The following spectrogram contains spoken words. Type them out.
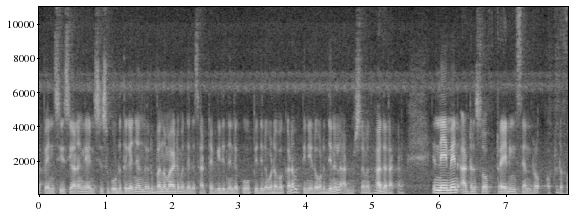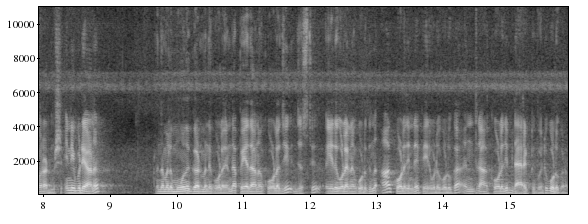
അപ്പോൾ എൻ സി സി ആണെങ്കിൽ എൻ സി സി കൊടുത്തു കഴിഞ്ഞാൽ നിർബന്ധമായിട്ടും അതിന്റെ സർട്ടിഫിക്കറ്റ് ഇതിന്റെ കോപ്പി ഇതിന് ഇവിടെ വെക്കണം പിന്നീട് ഒറിജിനൽ അഡ്മിഷൻ സമയത്ത് ഹാജരാക്കണം. Name and address of training centre opted for admission ഇനി ഇവിടെയാണ് നമ്മൾ മൂന്ന് ഗവൺമെന്റ് കോളേജ് ഉണ്ട്. അപ്പോൾ ഏതാണ് കോളേജ്? ജസ്റ്റ് ഏത് കോളേജാണ് കൊടുക്കുന്നത്? ആ കോളേജിന്റെ പേര് ഇവിടെ കൊടുക്കുക. എന്നിട്ട് ആ കോളേജിൽ ഡയറക്റ്റ് പോയിട്ട് കൊടുക്കണം.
